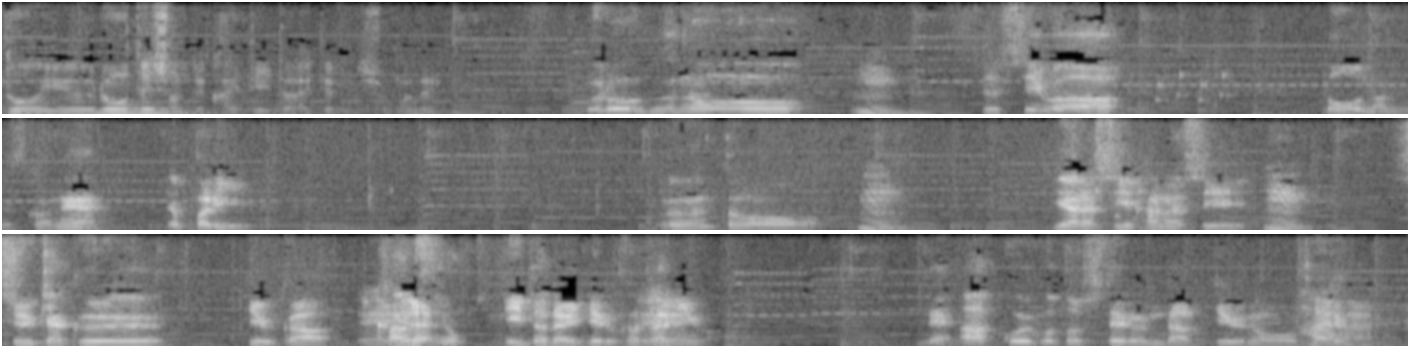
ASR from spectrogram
どういうローテーションで書いていただいてるんでしょうかね。ブログのうん、趣旨は、どうなんですかね。やっぱり、うーんと、うん、いやらしい話、うん、集客っていうかええ、関心を切っていただいている方にえは、ね、あ、こういうことしてるんだっていうのを見てはいはい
